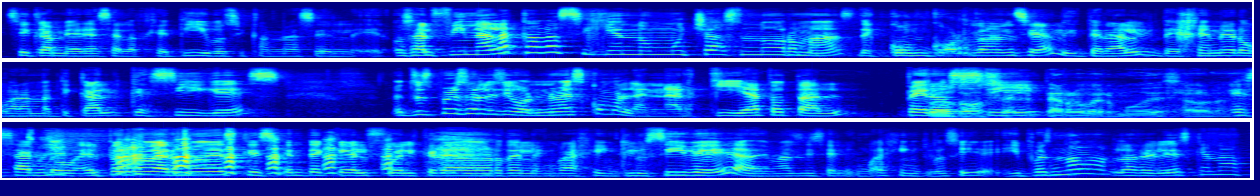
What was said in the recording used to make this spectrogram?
si cambiarías el adjetivo, si cambias el... O sea, al final acabas siguiendo muchas normas de concordancia, literal, de género gramatical que sigues. Entonces, por eso les digo, no es como la anarquía total, pero Todos sí... el perro Bermúdez ahora. Exacto, el perro Bermúdez que siente que él fue el creador del lenguaje inclusive, además dice lenguaje inclusive, y pues no, la realidad es que no.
